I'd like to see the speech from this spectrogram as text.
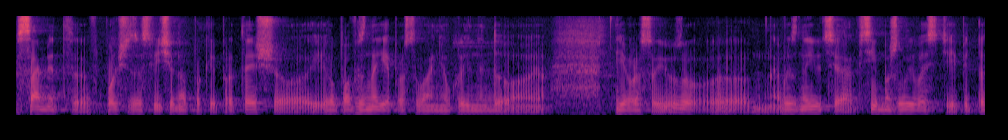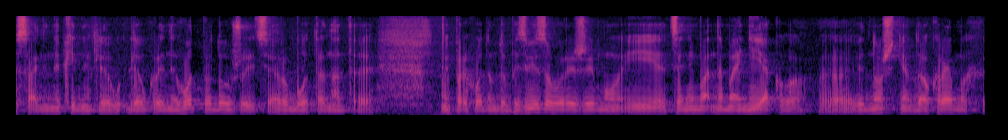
Саміт в Польщі засвідчив навпаки про те, що Європа визнає просування України до Євросоюзу, визнаються всі можливості підписання необхідних для України угод. Продовжується робота над переходом до безвізового режиму, і це не має ніякого відношення до окремих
